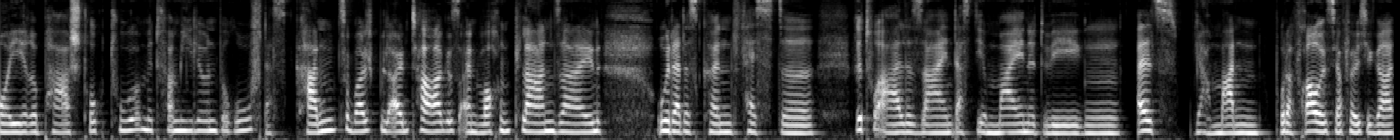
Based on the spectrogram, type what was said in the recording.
eure Paarstruktur mit Familie und Beruf. Das kann zum Beispiel ein Tages-, ein Wochenplan sein oder das können feste Rituale sein, dass dir meinetwegen als ja, Mann oder Frau ist ja völlig egal,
